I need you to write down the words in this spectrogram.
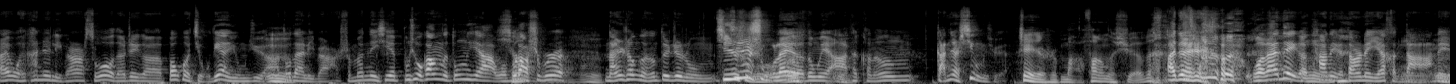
哎，我一看这里边所有的这个，包括酒店用具啊，都在里边。什么那些不锈钢的东西啊，我不知道是不是男生可能对这种金属类的东西啊，他可能感点兴趣。这就是马放的学问啊！对，我在那个他那个，当然那也很大，那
